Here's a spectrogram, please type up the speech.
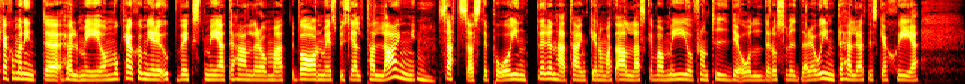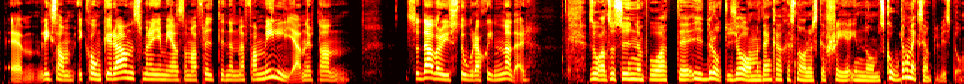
kanske man inte höll med om och kanske mer är uppväxt med att det handlar om att barn med speciell talang mm. satsas det på och inte den här tanken om att alla ska vara med och från tidig ålder och så vidare och inte heller att det ska ske eh, liksom i konkurrens med den gemensamma fritiden med familjen utan så där var det ju stora skillnader. Så alltså synen på att eh, idrott, ja, men den kanske snarare ska ske inom skolan exempelvis då?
